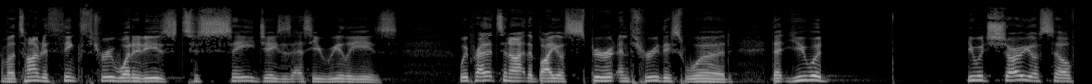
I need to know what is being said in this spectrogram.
and for the time to think through what it is to see Jesus as he really is. We pray that tonight that by your spirit and through this word that you would you would show yourself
